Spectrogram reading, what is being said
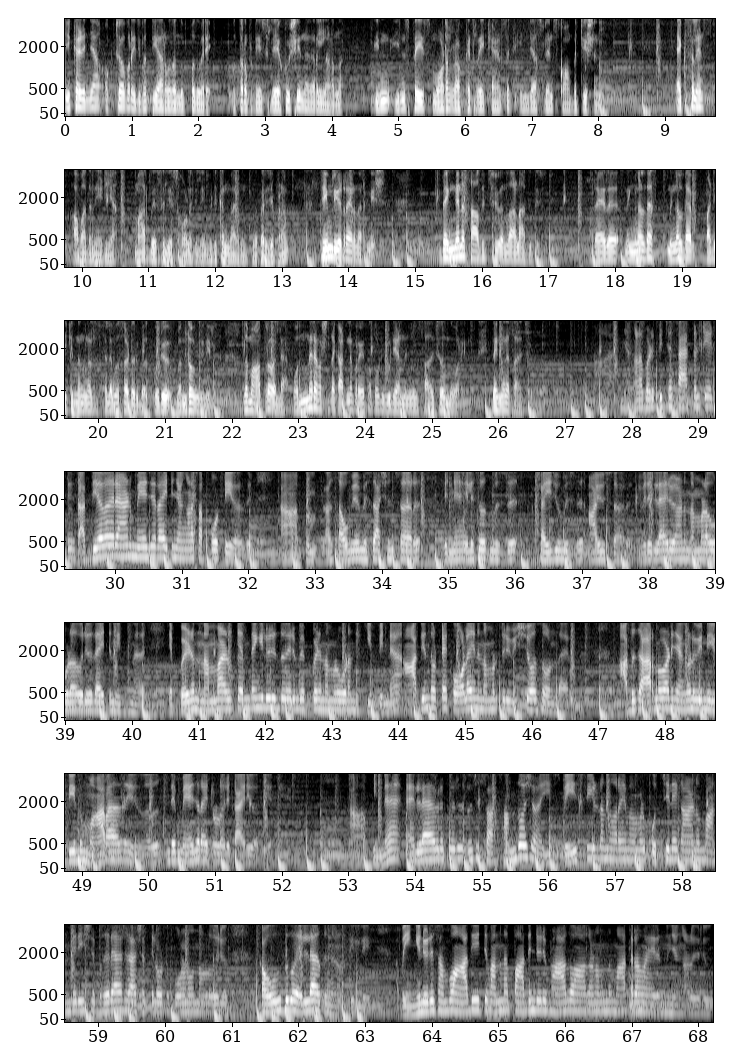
ഇക്കഴിഞ്ഞ October ഇരുപത്തിയാറ് മുതൽ മുപ്പത് വരെ ഉത്തർപ്രദേശിലെ ഹുഷി നഗറിൽ നടന്ന in InSpace model rocketry CanSat India students competition excellence award നേടിയ മാർ ബെസലിയസ് കോളേജിലെ മിടുക്കന്മാരെ നമുക്ക് പരിചയപ്പെടാം. ടീം ലീഡറായിരുന്ന രമേഷ് ഇതെങ്ങനെ സാധിച്ചു എന്നതാണ് ആദ്യത്തെ ചോദ്യം. അതായത് നിങ്ങളുടെ നിങ്ങളുടെ പഠിക്കുന്ന നിങ്ങളുടെ സിലബസായിട്ട് ഒരു ഒരു ബന്ധവും ഇതിനില്ല. അത് മാത്രമല്ല ഒന്നര വർഷത്തെ കഠിന പ്രയത്നത്തോടു കൂടിയാണ് നിങ്ങൾ സാധിച്ചതെന്ന് പറയുന്നത്. ഇതെങ്ങനെ സാധിച്ചു? ഞങ്ങളെ പഠിപ്പിച്ച ഫാക്കൽറ്റി ആയിട്ട് അധ്യാപകരാണ് മേജറായിട്ട് ഞങ്ങളെ സപ്പോർട്ട് ചെയ്തത്. ഇപ്പം സൗമ്യ മിസ് അശ്വിൻ സാറ് പിന്നെ Elizabeth miss Shaiju miss Ayush sir ഇവരെല്ലാവരുമാണ് നമ്മളെ കൂടെ ഒരു ഇതായിട്ട് നിൽക്കുന്നത് എപ്പോഴും നമ്മൾക്ക് എന്തെങ്കിലും ഒരു ഇത് വരുമ്പോൾ എപ്പോഴും നമ്മളെ കൂടെ നിൽക്കും പിന്നെ ആദ്യം തൊട്ടേ കോളേജിന് നമ്മൾക്ക് ഒരു വിശ്വാസം ഉണ്ടായിരുന്നു. അത് കാരണമാണ് ഞങ്ങൾ പിന്നെ ഇതിൽ നിന്ന് മാറാതെ ഇരുന്നതിന്റെ മേജറായിട്ടുള്ള ഒരു കാര്യം അത് തന്നെയായിരുന്നു ആ, പിന്നെ എല്ലാവർക്കും ഒരു ഒരു സന്തോഷമാണ്. ഈ സ്പേസ് ഫീൽഡ് എന്ന് പറയുമ്പോൾ നമ്മൾ കൊച്ചിലെ കാണുമ്പോൾ അന്തരീക്ഷ ബഹിരാകാശത്തിലോട്ട് പോകണമെന്നുള്ള ഒരു കൗതുകം എല്ലാവർക്കും കാണത്തില്ലേ? അപ്പോൾ ഇങ്ങനൊരു സംഭവം ആദ്യമായിട്ട് വന്നപ്പോൾ അതിന്റെ ഒരു ഭാഗമാകണമെന്ന് മാത്രമായിരുന്നു ഞങ്ങളൊരു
